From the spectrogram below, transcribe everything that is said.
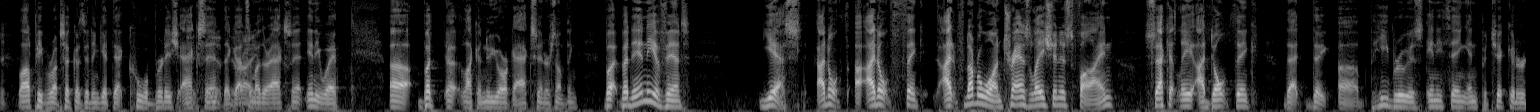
A lot of people are upset because they didn't get that cool British accent. They got some other accent anyway, uh, but uh, like a New York accent or something. But but in any event, yes, I don't I don't think I, number one translation is fine. Secondly, I don't think that the uh, Hebrew is anything in particular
